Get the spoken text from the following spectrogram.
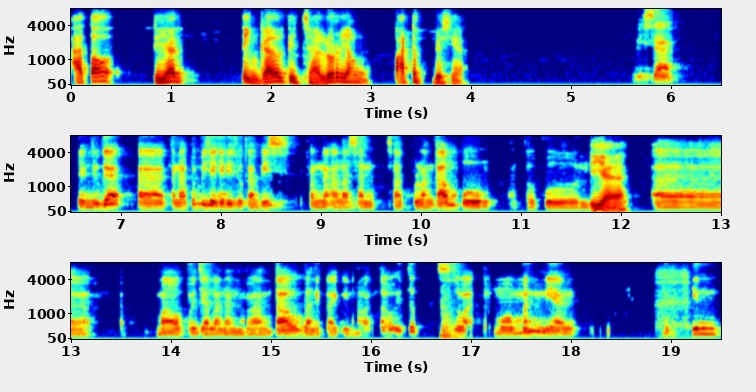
atau dia tinggal di jalur yang padat bisnya. Bisa. Dan juga eh, kenapa bisa jadi suka bis? Karena alasan saat pulang kampung ataupun Iya, eh, mau perjalanan merantau, balik lagi merantau itu suatu momen yang mungkin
